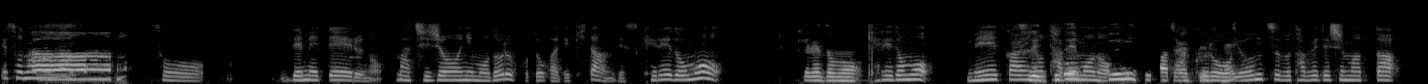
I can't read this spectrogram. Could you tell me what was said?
で、そのまま、そう、デメテールの、まあ地上に戻ることができたんですけれども、けれども、けれども、冥界の食べ物、12粒あったやザクロをね4粒食べてしまった。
